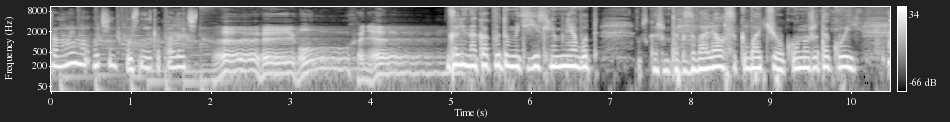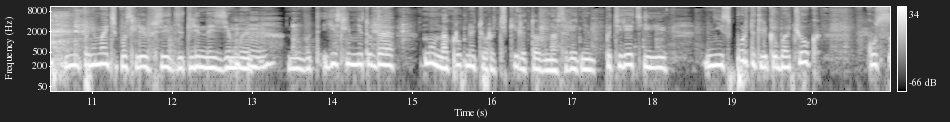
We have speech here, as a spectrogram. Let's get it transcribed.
По-моему, очень вкусненько получится. Галина, как вы думаете, если у меня вот, скажем так, завалялся кабачок, он уже такой, ну, понимаете, после всей этой длинной зимы, ну вот, если мне туда, ну, на крупной терочке или тоже на средней потереть, и не испортит ли кабачок вкус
